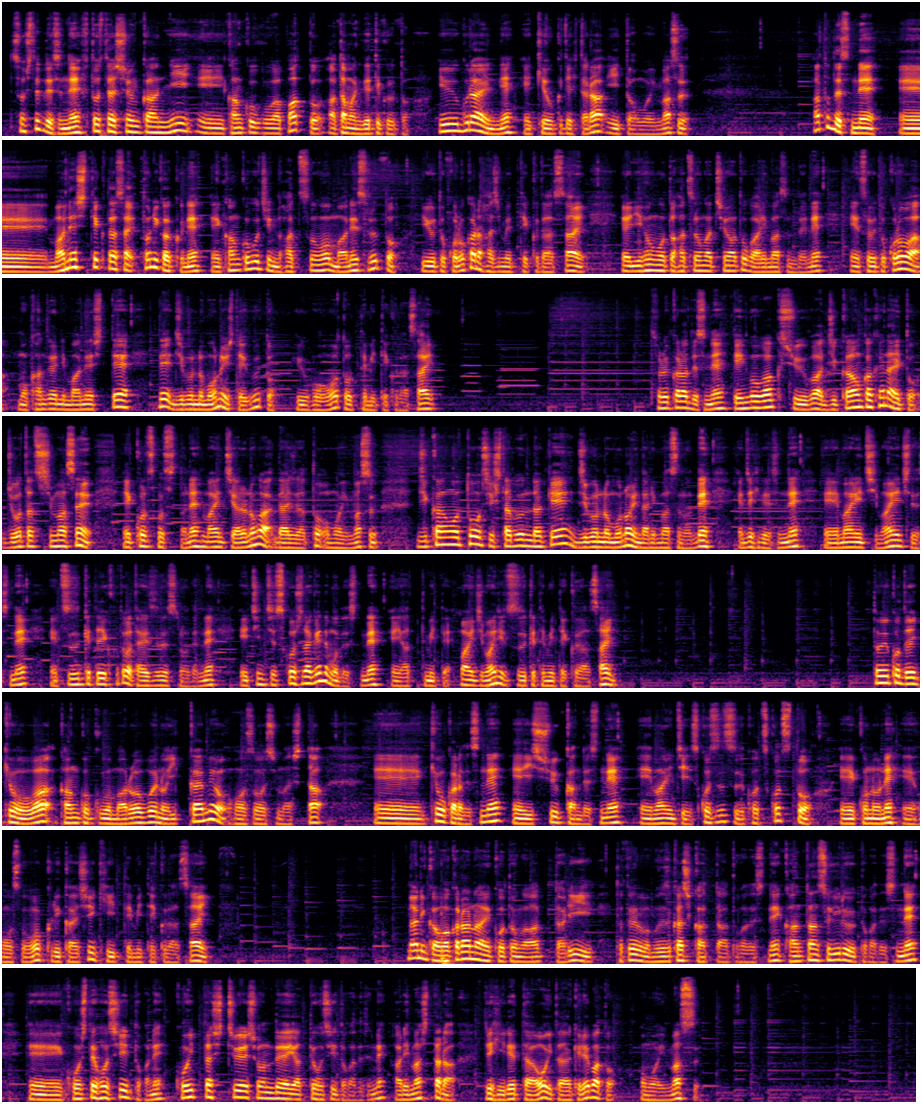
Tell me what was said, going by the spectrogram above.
そしてですね、ふとした瞬間に、えー、韓国語がパッと頭に出てくるというぐらいにね、記憶できたらいいと思います。あとですね、えー、真似してください。とにかくね、韓国人の発音を真似するというところから始めてください。え日本語と発音が違うところありますんでね、えそういうところはもう完全に真似して、で、自分のものにしていくという方法をとってみてください。それからですね、言語学習は時間をかけないと上達しません。えコツコツとね、毎日やるのが大事だと思います。時間を投資した分だけ自分のものになりますので、えぜひですね、え毎日毎日ですね、え続けていくことが大切ですのでね、一日少しだけでもですね、やってみて、毎日毎日続けてみてください。ということで今日は韓国語丸覚えの1回目を放送しました。えー、今日からですね、え1週間ですね、え毎日少しずつコツコツと、えこのね、え放送を繰り返し聞いてみてください。何かわからないことがあったり、例えば難しかったとかですね、簡単すぎるとかですね、えー、こうしてほしいとかね、こういったシチュエーションでやってほしいとかですね、ありましたら、ぜひレターをいただければと思います。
